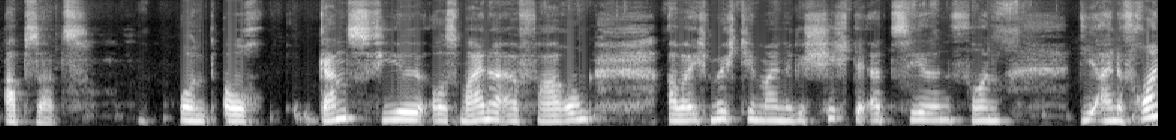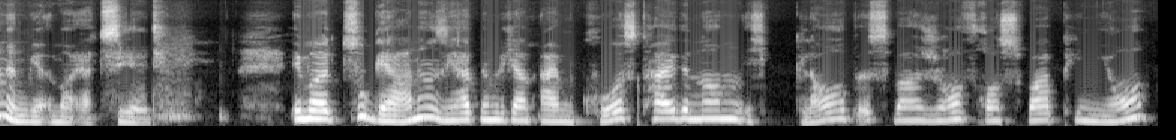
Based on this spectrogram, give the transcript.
Absatz und auch ganz viel aus meiner Erfahrung. Aber ich möchte hier mal eine Geschichte erzählen von, die eine Freundin mir immer erzählt. Immer zu gerne. Sie hat nämlich an einem Kurs teilgenommen. Ich glaube, es war Jean-François Pignon.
